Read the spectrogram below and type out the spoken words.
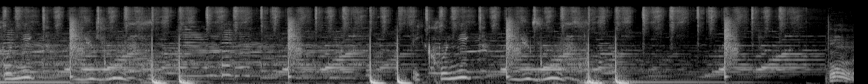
Chroniques du gouffre. Les chroniques du gouffre. Bon.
